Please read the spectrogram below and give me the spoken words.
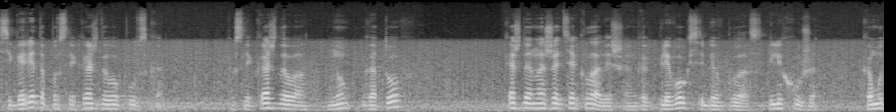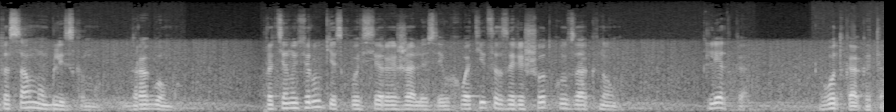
Сигарета после каждого пуска. После каждого «ну, готов?» Каждое нажатие клавиши, как плевок себе в глаз, или хуже, кому-то самому близкому, дорогому. Протянуть руки сквозь серые жалюзи и ухватиться за решетку за окном. Клетка. Вот как это.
